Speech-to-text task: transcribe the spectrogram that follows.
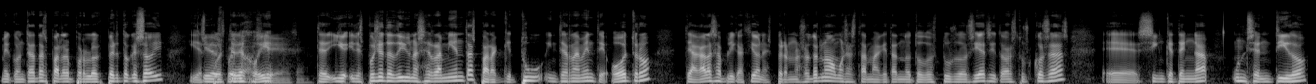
me contratas para, por lo experto que soy y después, después te dejo ir. sí. Te- y, y después yo te doy unas herramientas para que tú internamente o otro te haga las aplicaciones. Pero nosotros no vamos a estar maquetando todos tus dossiers y todas tus cosas eh, sin que tenga un sentido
